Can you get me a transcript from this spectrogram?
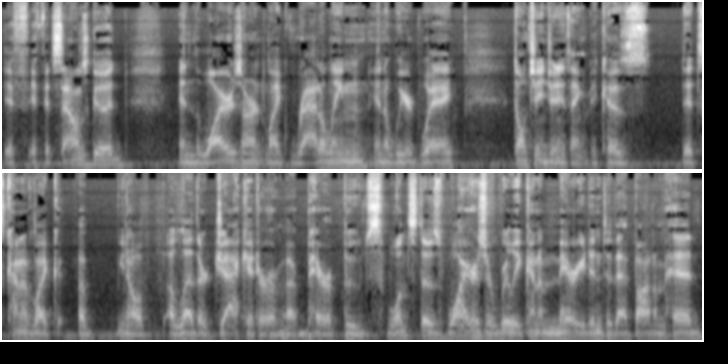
if if it sounds good and the wires aren't like rattling in a weird way don't change anything because it's kind of like a you know a leather jacket or a, pair of boots. Once those wires are really kind of married into that bottom head,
